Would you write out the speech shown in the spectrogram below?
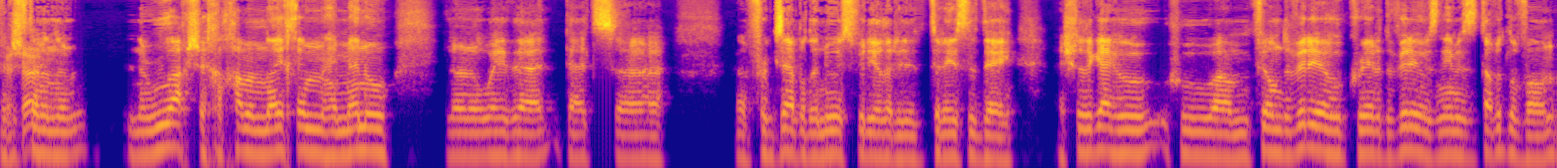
For sure. done in the in the ruach shechachamim noichem hemenu, you know, in a way that that's. Uh, uh, for example, the newest video that I did, today's the day. I Actually, the guy who who um, filmed the video, who created the video, his name is David Levon.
